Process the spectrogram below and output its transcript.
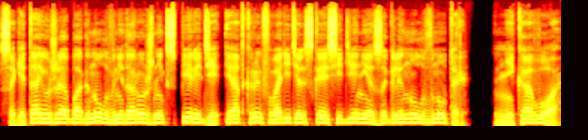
Сагитай уже обогнул внедорожник спереди и, открыв водительское сиденье, заглянул внутрь. «Никого!»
